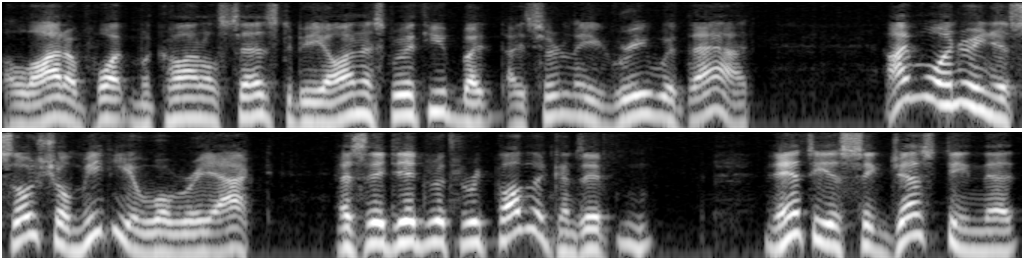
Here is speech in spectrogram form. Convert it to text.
a lot of what McConnell says, to be honest with you, but I certainly agree with that. I'm wondering if social media will react as they did with Republicans. If Nancy is suggesting that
